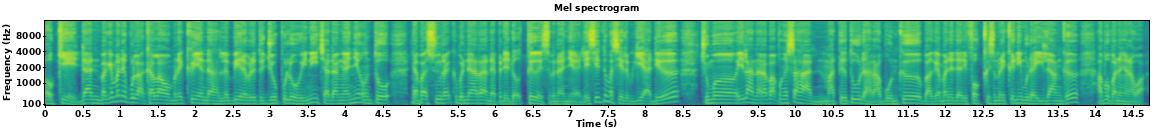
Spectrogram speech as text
Okey, dan bagaimana pula kalau mereka yang dah lebih daripada 70 ini cadangannya untuk dapat surat kebenaran daripada doktor sebenarnya. Lesen tu masih lagi ada, cuma ialah nak dapat pengesahan. Mata tu dah rabun ke, bagaimana dari fokus mereka ni mudah hilang ke? Apa pandangan awak?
